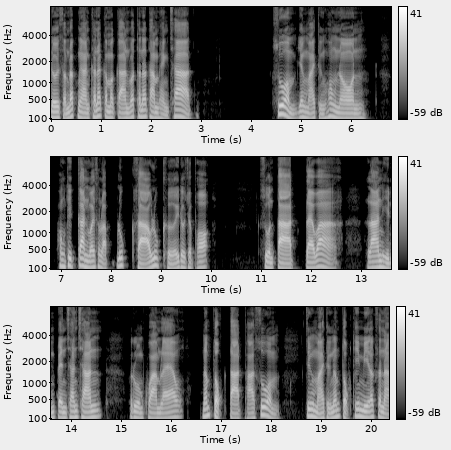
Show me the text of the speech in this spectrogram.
โดยสำนักงานคณะกรรมการวัฒนธรรมแห่งชาติ ส้วมยังหมายถึงห้องนอน ห้องที่กั้นไว้สำหรับลูกสาวลูกเขยโดยเฉพาะ ส่วนตาดแปลว่า ลานหินเป็นชั้นๆ รวมความแล้ว น้ำตกตาดผาส้วม จึงหมายถึงน้ำตกที่มีลักษณะ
